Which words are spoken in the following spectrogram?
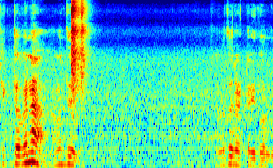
শিখতে হবে না আমাদের। আমাদের তো করব।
